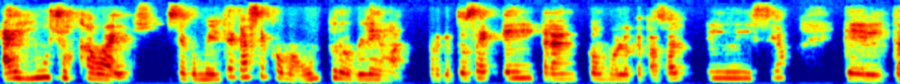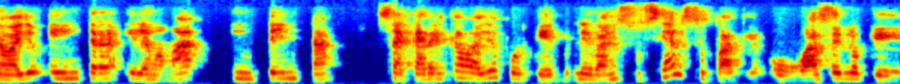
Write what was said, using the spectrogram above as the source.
hay muchos caballos, se convierte casi como un problema, porque entonces entran, como lo que pasó al inicio, que el caballo entra y la mamá intenta sacar el caballo porque le va a ensuciar su patio o va a hacer lo que,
